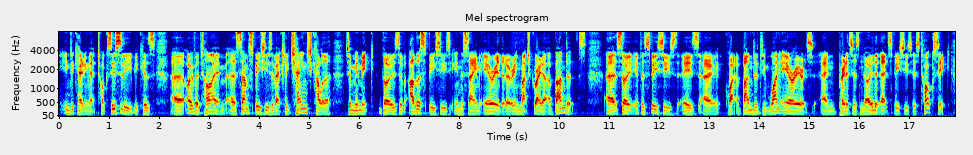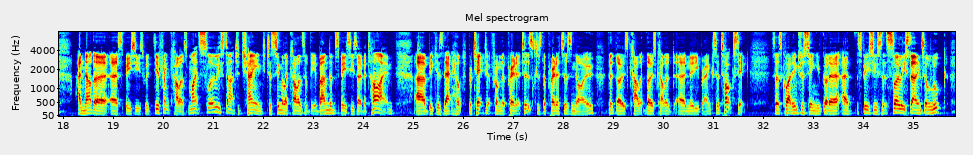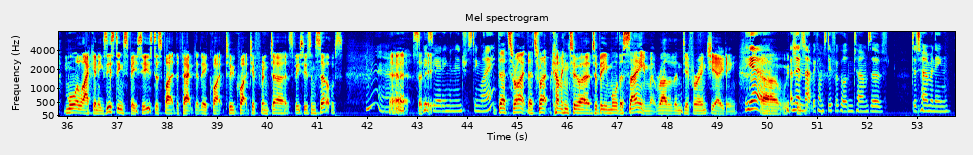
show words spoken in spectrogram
indicating that toxicity because uh, over time uh, some species have actually changed color to mimic those of other species in the same area that are in much greater abundance. Uh, so if a species is uh, quite abundant in one area and predators know that that species is toxic, another uh, species with different colors might slowly start to change to similar colors of the abundant species over time uh, because that helps protect it from the predators because the predators know that those those colored uh, nudibranchs are toxic. So it's quite interesting. You've got a, a, species that's slowly starting to look more like an existing species, despite the fact that they're quite two quite different uh, species themselves. Mm. Yeah, so speciating in an interesting way. That's right. That's right. Coming to uh, to be more the same rather than differentiating. Yeah, uh, and then is... that becomes difficult in terms of determining.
